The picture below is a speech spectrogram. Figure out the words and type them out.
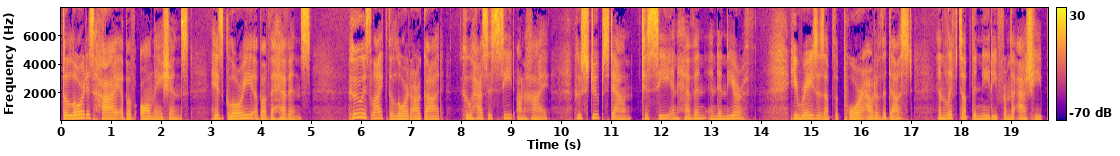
The Lord is high above all nations, his glory above the heavens. Who is like the Lord our God, who has his seat on high, who stoops down to see in heaven and in the earth? He raises up the poor out of the dust and lifts up the needy from the ash heap,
